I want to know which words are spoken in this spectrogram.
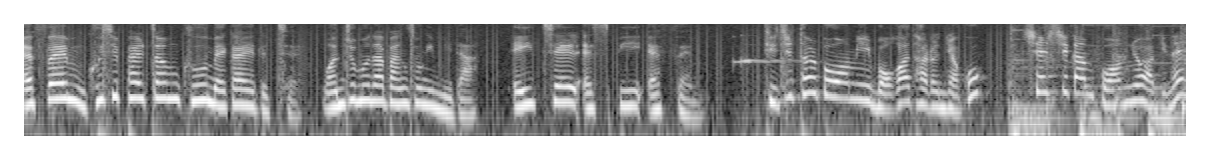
FM 98.9MHz 원주문화 방송입니다. HLSB FM. 디지털 보험이 뭐가 다르냐고? 실시간 보험료 확인에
